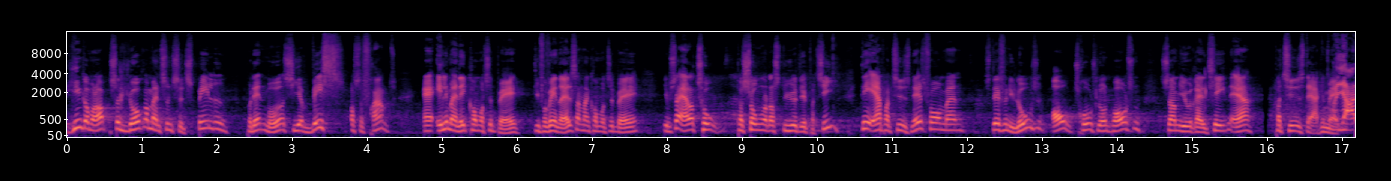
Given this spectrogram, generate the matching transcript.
Hende går man op, så lukker man sådan set spillet på den måde og siger, hvis og så fremt, at Ellemann ikke kommer tilbage, de forventer alle sammen, at han kommer tilbage, jamen så er der to personer, der styrer det parti. Det er partiets næstformand, Stefanie Lose, og Troels Lund Poulsen, som jo i realiteten er partiets stærke mand. Og jeg,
